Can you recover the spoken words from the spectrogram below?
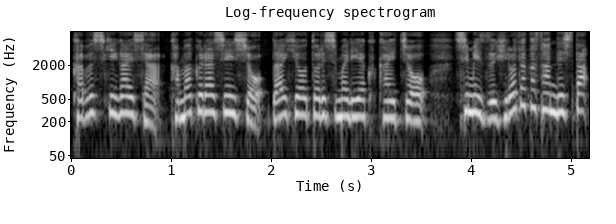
株式会社鎌倉新書代表取締役会長、清水博隆さんでした。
